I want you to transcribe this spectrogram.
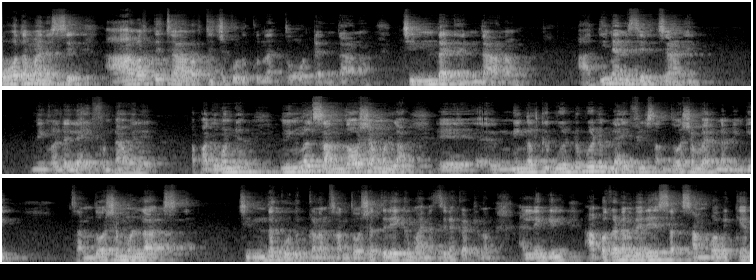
ബോധ മനസ്സ് ആവർത്തിച്ച് ആവർത്തിച്ച് കൊടുക്കുന്ന തോട്ട് എന്താണോ ചിന്ത എന്താണോ അതിനനുസരിച്ചാണ് നിങ്ങളുടെ ലൈഫ് ഉണ്ടാവൽ. അപ്പം അതുകൊണ്ട് നിങ്ങൾ സന്തോഷമുള്ള നിങ്ങൾക്ക് വീണ്ടും വീണ്ടും ലൈഫിൽ സന്തോഷം വരണമെങ്കിൽ സന്തോഷമുള്ള ചിന്ത കൊടുക്കണം സന്തോഷത്തിലേക്ക് മനസ്സിനെ കെട്ടണം. അല്ലെങ്കിൽ അപകടം വരെ സംഭവിക്കാൻ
